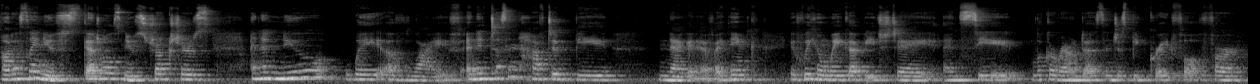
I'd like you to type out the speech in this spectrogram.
honestly, new schedules, new structures and a new way of life. And it doesn't have to be negative. I think if we can wake up each day and see, look around us, and just be grateful for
